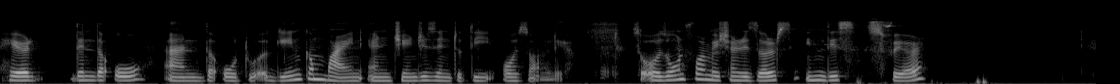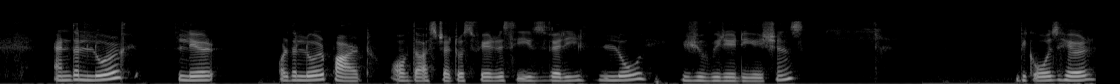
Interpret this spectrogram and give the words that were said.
here then the O and the O2 again combine and changes into the ozone layer. So ozone formation results in this sphere and the lower layer or the lower part of the stratosphere receives very low UV radiations because here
